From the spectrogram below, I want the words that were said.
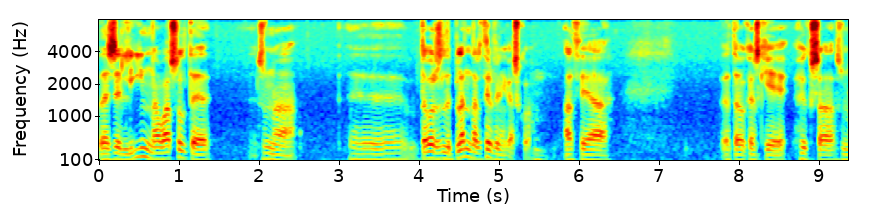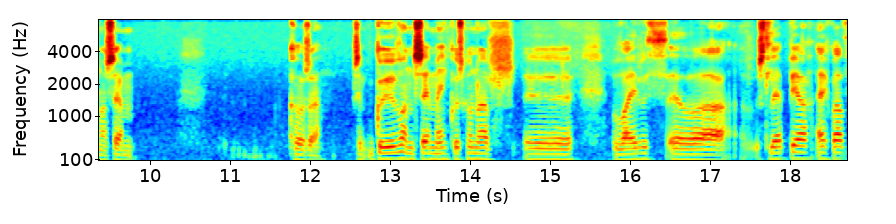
þessi lína var svolítið svona uh, það voru svolítið blendar tilfinningar sko, Mm. af því að þetta var kannski hugsað svona sem hvað var það sem gufan sem einhvers konar uh, værið eða slepja eitthvað.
